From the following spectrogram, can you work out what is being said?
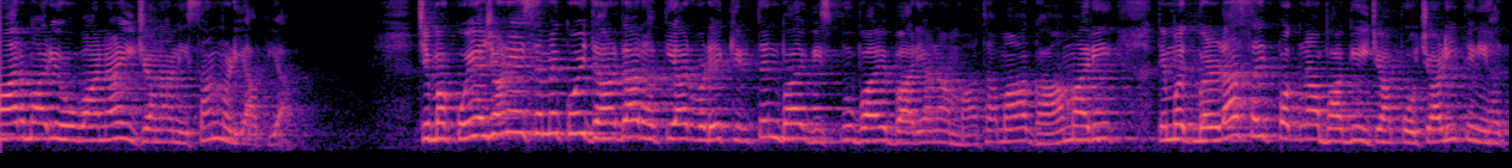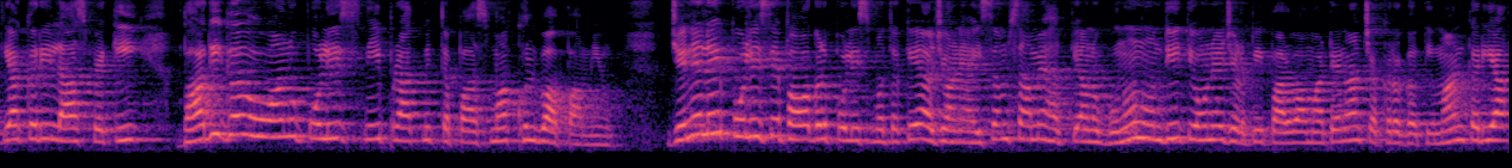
માર માર્યો હોવાના ઈજાના નિશાન મળી આવ્યા. જેમાં કોઈ અજાણ્યા સમયે કોઈ ધારદાર હથિયાર વડે કીર્તનભાઈ, વિષ્ણુભાઈ બારિયાના માથામાં ઘા મારી તેમજ બરડા સહિત પગના ભાગે ઈજા પહોંચાડી તેની હત્યા કરી લાશ પૈકી ભાગી ગયો હોવાનું પોલીસની પ્રાથમિક તપાસમાં ખુલવા પામ્યું. જેને લઈ પોલીસે પાવાગઢ પોલીસ મથકે અજાણ્યા ઇસમ સામે હત્યાનો ગુનો નોંધી તેઓને ઝડપી પાડવા માટેના ચક્ર ગતિમાન કર્યા.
